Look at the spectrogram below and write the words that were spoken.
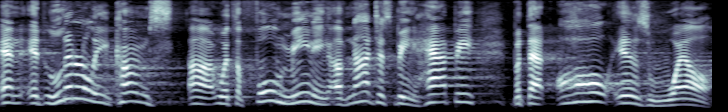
and it literally comes uh, with the full meaning of not just being happy, but that all is well.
